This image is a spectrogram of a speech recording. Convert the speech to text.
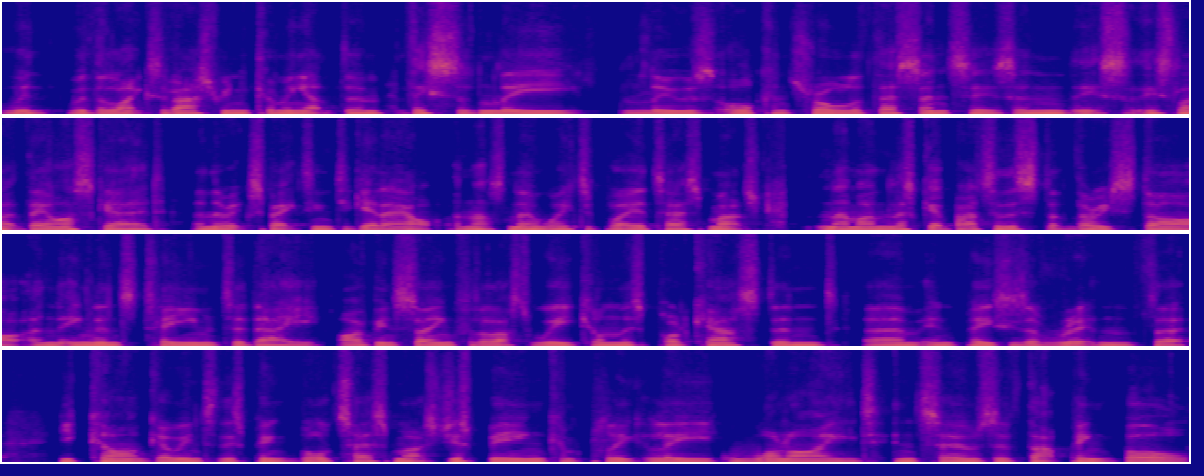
with with the likes of Ashwin coming at them, they suddenly lose all control of their senses, and it's it's like they are scared and they're expecting to get out, and that's no way to play a Test match. Now, man, let's get back to the st- very start and England's team today. I've been saying for the last week on this podcast and um, in pieces I've written that you can't go into this pink ball Test match just being completely one-eyed in terms of that pink ball,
